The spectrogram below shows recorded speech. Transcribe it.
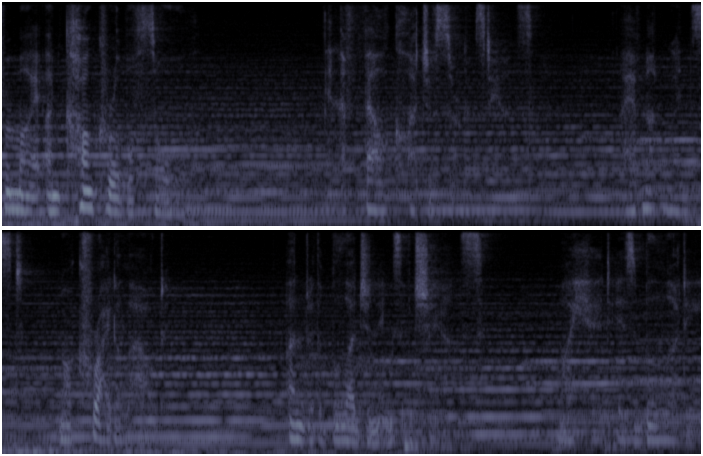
for my unconquerable soul. In the fell clutch of circumstance, I have not winced nor cried aloud. Under the bludgeonings of chance, my head is bloody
